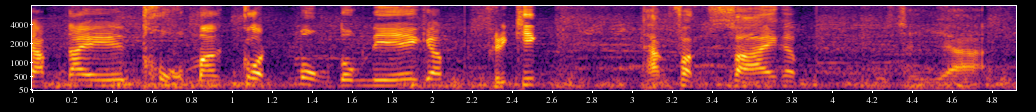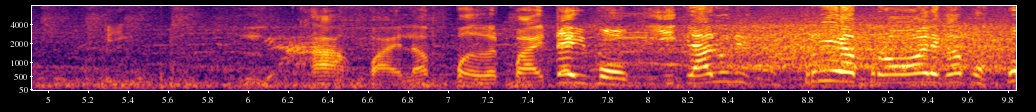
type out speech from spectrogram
ครับ ได้โถมมากดหม่งตรงนี้ครับ ฟรีคิกทางฝั่งซ้ายครับชยะวิ่ง ข้างไปแล้วเปิดไปได้มงอีกแล้วลูกนี้เรียบร้อยเลยครับโอ้โห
